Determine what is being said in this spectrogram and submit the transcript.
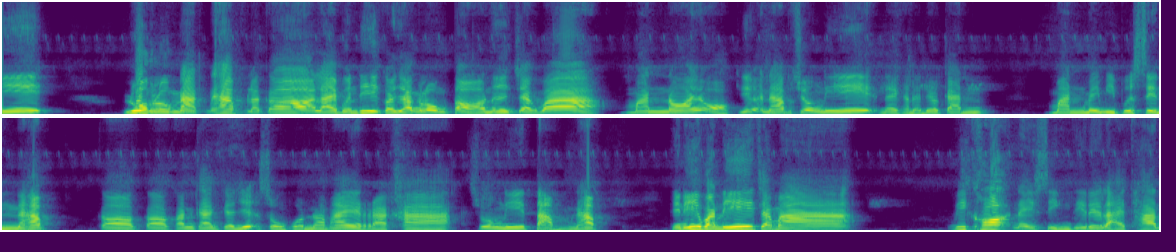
นี้ล่วงลงหนักนะครับ แล้วก็หลายพื้นที่ก็ยังลงต่อเนื่องจากว่า มันน้อยออกเยอะนะครับ ช่วงนี้ในขณะเดียวกันมันไม่มีเปอร์เซ็นต์นะครับ ก็ก็ค่อนข้างจะเยอะส่งผลทำให้ราคาช่วงนี้ต่ำนะครับ ทีนี้วันนี้จะมาวิเคราะห์ในสิ่งที่ได้หลายท่าน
